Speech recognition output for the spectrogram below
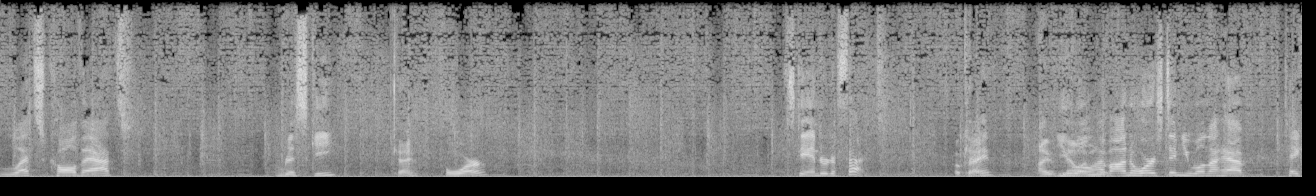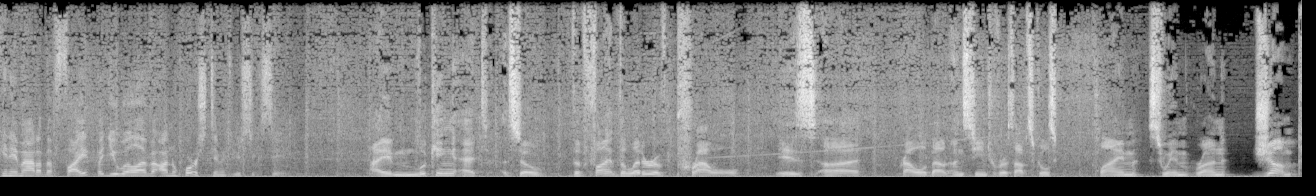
let's call that risky Okay. for standard effect. Okay. Right? I, You will I'm have look- unhorsed him. You will not have taken him out of the fight, but you will have unhorsed him if you succeed. I'm looking at so the fi- the letter of prowl is uh, prowl about unseen, traverse obstacles, climb, swim, run, jump,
